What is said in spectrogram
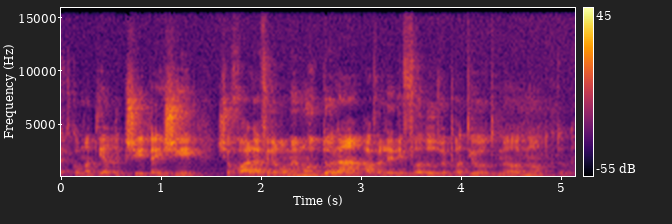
את קומתי הרגשית האישית, שיכולה להביא לרוממות גדולה, אבל לנפרדות ופרטיות מאוד מאוד גדולה.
